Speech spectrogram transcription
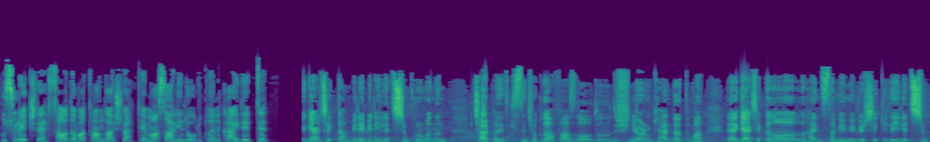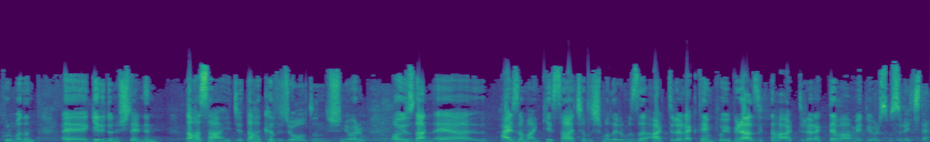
Bu süreçte sahada vatandaşla temas halinde olduklarını kaydetti. Gerçekten birebir iletişim kurmanın çarpan etkisinin çok daha fazla olduğunu düşünüyorum kendi adıma. Yani gerçekten o hani samimi bir şekilde iletişim kurmanın e, geri dönüşlerinin daha sahici, daha kalıcı olduğunu düşünüyorum. O yüzden e, her zamanki sağ çalışmalarımızı arttırarak, tempoyu birazcık daha arttırarak devam ediyoruz bu süreçte.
